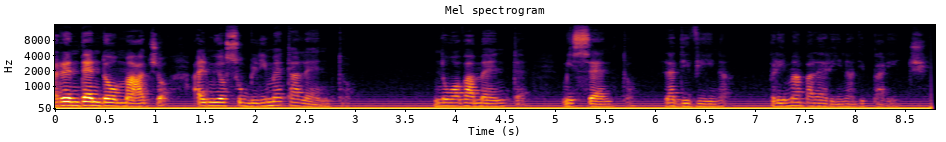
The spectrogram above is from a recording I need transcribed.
rendendo omaggio al mio sublime talento. Nuovamente mi sento la divina prima ballerina di Parigi.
